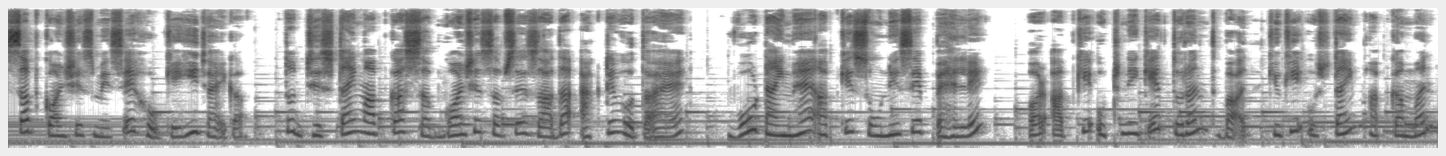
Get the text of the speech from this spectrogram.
सब कॉन्शियस में से होके ही जाएगा। तो जिस टाइम आपका सबकॉन्शियस सबसे ज़्यादा एक्टिव होता है, वो टाइम है आपके सोने से पहले और आपके उठने के तुरंत बाद, क्योंकि उस टाइम आपका मन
